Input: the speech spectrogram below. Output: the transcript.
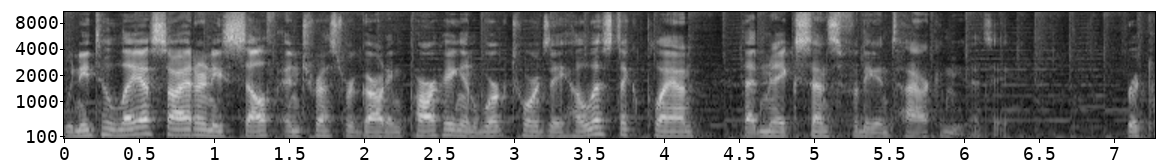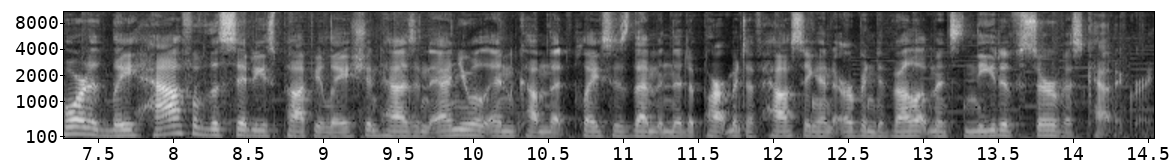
We need to lay aside any self interest regarding parking and work towards a holistic plan that makes sense for the entire community. Reportedly, half of the city's population has an annual income that places them in the Department of Housing and Urban Development's need of service category.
